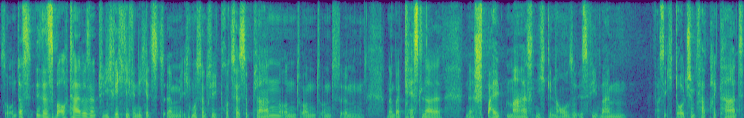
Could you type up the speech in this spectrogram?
so und das, das ist aber auch teilweise natürlich richtig, wenn ich jetzt, ähm, ich muss natürlich Prozesse planen und und und ähm, wenn bei Tesla eine Spaltmaß nicht genauso ist wie beim, was ich deutschen Fabrikat,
